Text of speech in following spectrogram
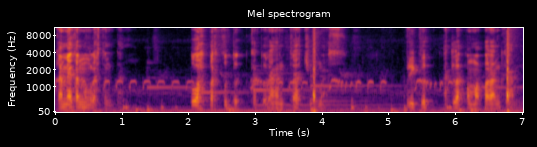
kami akan mengulas tentang tuah perkutut keturangan Trajumas. Berikut adalah pemaparan kami.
